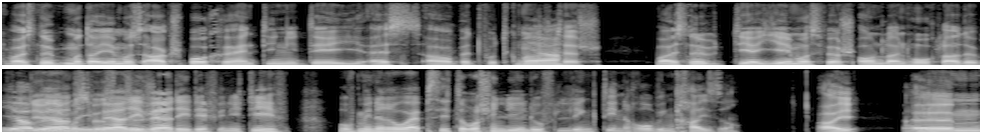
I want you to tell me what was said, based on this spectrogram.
ich weiß nicht, ob wir da jemals angesprochen haben, deine DIS-Arbeit, die du gemacht Ja. hast. Ich weiß nicht, ob die jemals wirst online hochladen, ob Ja, die werde ich, werde ich, werde ich definitiv. Auf meiner Webseite wahrscheinlich und auf LinkedIn, Robin Kaiser. Hi. Hi. Ähm,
